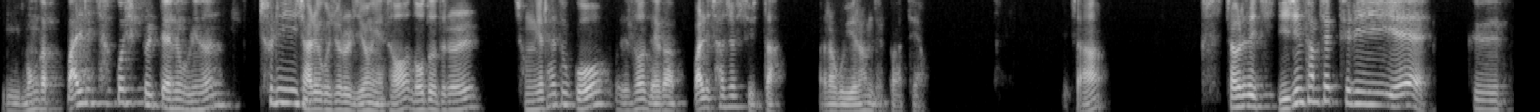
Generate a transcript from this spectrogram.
뭔가 빨리 찾고 싶을 때는 우리는 추리 자료 구조를 이용해서 노드들을 정리를 해두고 그래서 내가 빨리 찾을 수 있다라고 이해를 하면 될 것 같아요. 자, 자 그래서 이진 탐색 트리의 그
